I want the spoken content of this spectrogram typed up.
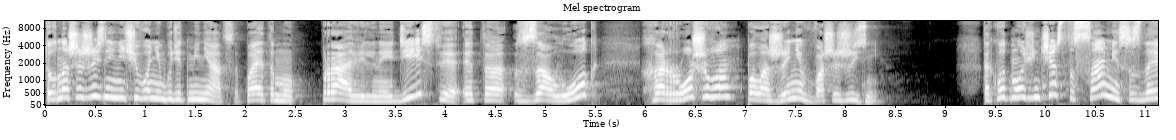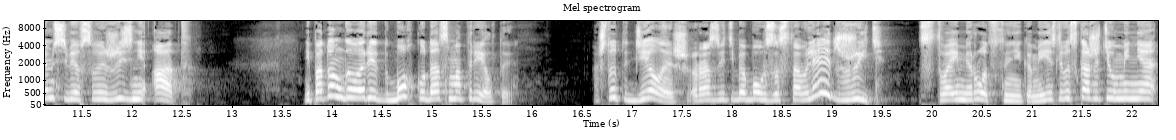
то в нашей жизни ничего не будет меняться. Поэтому правильные действия – это залог хорошего положения в вашей жизни. Так вот, мы очень часто сами создаем себе в своей жизни ад. И потом говорит, Бог, куда смотрел ты? А что ты делаешь? Разве тебя Бог заставляет жить с твоими родственниками? Если вы скажете, у меня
